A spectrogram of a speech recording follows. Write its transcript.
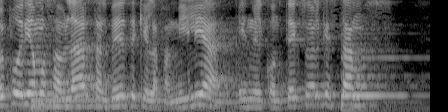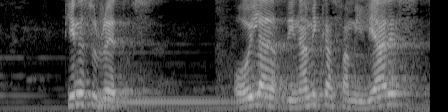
Hoy podríamos hablar tal vez de que la familia en el contexto en el que estamos tiene sus retos. Hoy las dinámicas familiares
